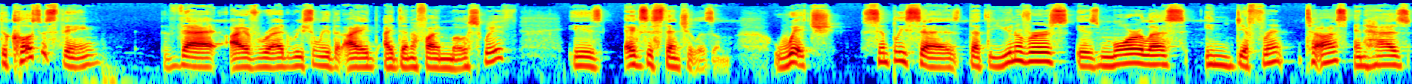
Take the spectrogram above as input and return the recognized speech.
The closest thing that I've read recently that I identify most with is existentialism, which simply says that the universe is more or less indifferent to us and has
